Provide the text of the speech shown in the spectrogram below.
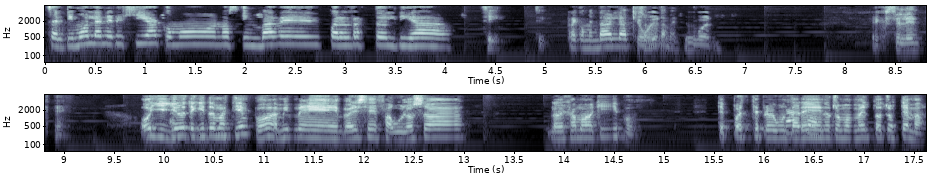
sentimos la energía como nos invade para el resto del día. Sí, sí, recomendable absolutamente. bueno. Excelente. Oye, yo no te quito más tiempo, a mí me parece fabuloso. Lo dejamos aquí, pues. Después te preguntaré en otro momento otros temas.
